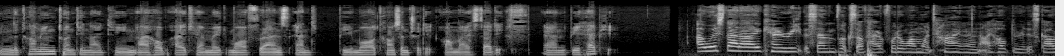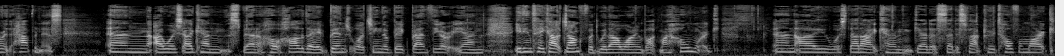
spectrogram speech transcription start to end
In the coming 2019, I hope I can make more friends and be more concentrated on my study and be happy. I wish that I can read the seven books of Harry Potter one more time, and I hope to rediscover the happiness. And I wish I can spend a whole holiday binge watching The Big Bang Theory and eating takeout junk food without worrying about my homework. And I wish that I can get a satisfactory TOEFL mark.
